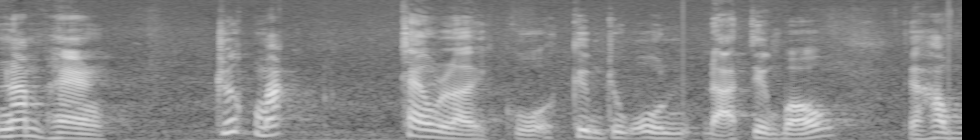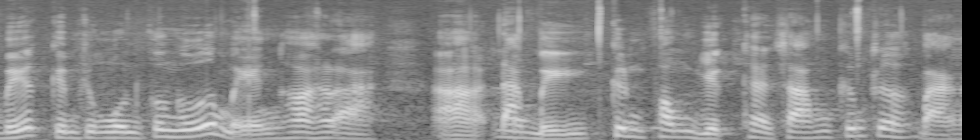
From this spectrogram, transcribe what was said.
Nam Hàn trước mắt theo lời của Kim Jong Un đã tuyên bố. Thì không biết Kim Jong Un có ngứa miệng hay là à, đang bị kinh phong dịch hay sao không kiếm thưa các bạn.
